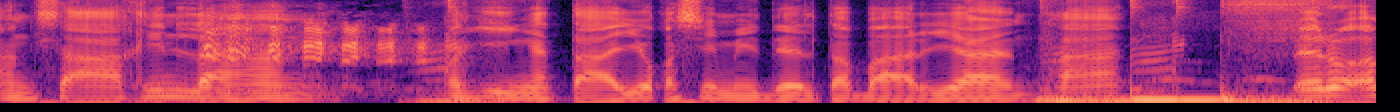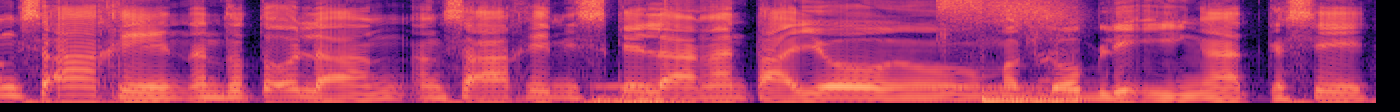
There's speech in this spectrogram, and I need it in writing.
Ang sa akin lang, mag-ingat tayo kasi may Delta variant, ha? Pero ang sa akin, ang totoo lang, ang sa akin is kailangan tayo magdoble ingat kasi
